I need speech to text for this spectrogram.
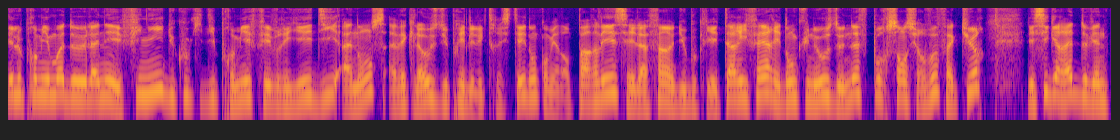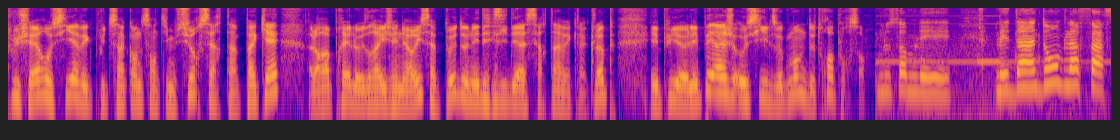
Et le premier mois de l'année est fini, du coup qui dit 1er février dit annonce avec la hausse du prix de l'électricité, donc on vient d'en parler, c'est la fin du bouclier tarifaire et donc une hausse de 9% sur vos factures. Les cigarettes deviennent plus chères aussi avec plus de 50 centimes sur certains paquets. Alors après le dry January, ça peut donner des idées à certains avec la clope. Et puis euh, les péages aussi, ils augmentent de 3%. Nous sommes les, les dindons de la farce.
